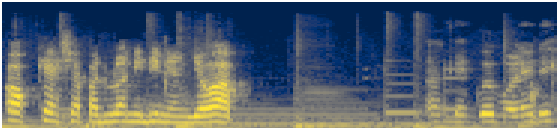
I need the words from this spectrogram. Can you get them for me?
Oke, siapa duluan nih Din yang jawab? Oke, gue boleh deh.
